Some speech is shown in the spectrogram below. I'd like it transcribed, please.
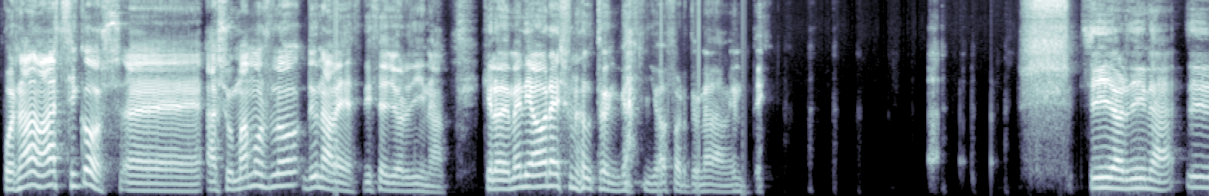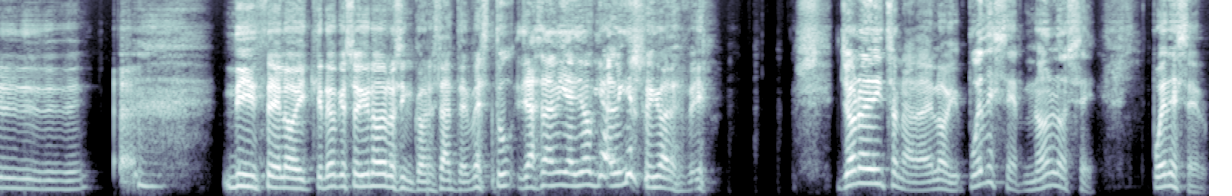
Pues nada más, chicos. Eh, asumámoslo de una vez, dice Georgina. Que lo de media hora es un autoengaño, afortunadamente. Sí, Jordina. Sí, sí, sí, Dice Eloy, creo que soy uno de los inconstantes. ¿Ves tú? Ya sabía yo que alguien lo iba a decir. Yo no he dicho nada, Eloy. Puede ser, no lo sé. Puede ser.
